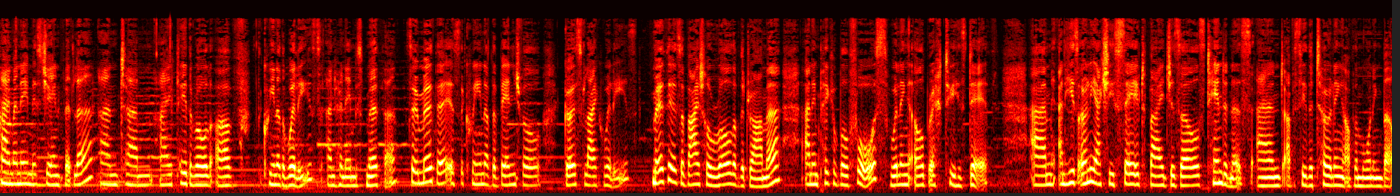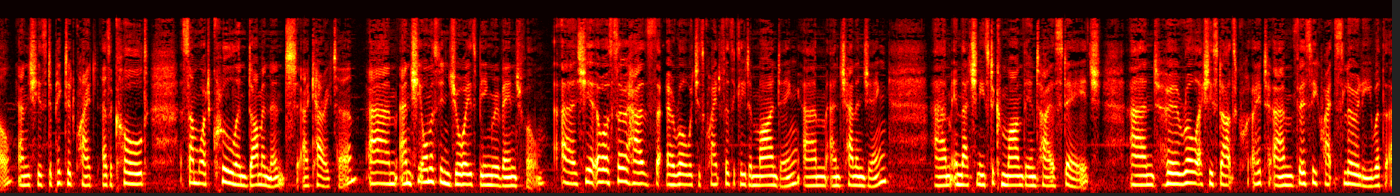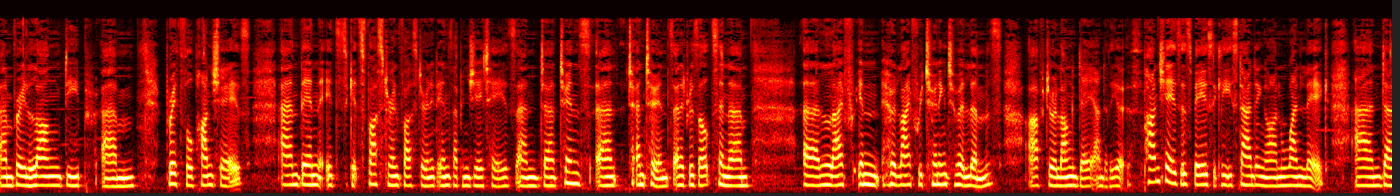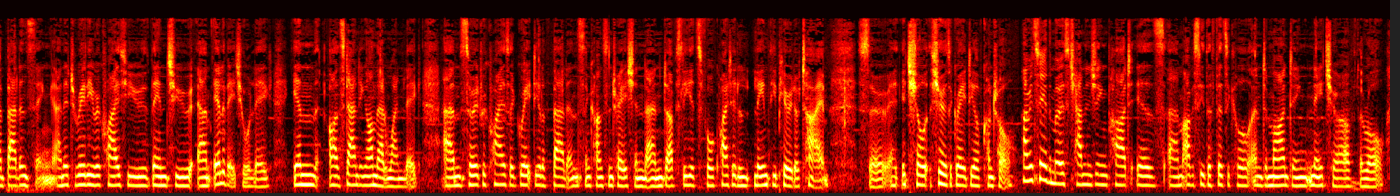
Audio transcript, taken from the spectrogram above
Hi, my name is Jane Fiddler, and um, I play the role of the Queen of the Willies, and her name is Myrtha. So, Myrtha is the Queen of the vengeful, ghost like Willies. Myrtha is a vital role of the drama, an impeccable force, willing Albrecht to his death. Um, and he's only actually saved by Giselle's tenderness and obviously the tolling of the morning bell. And she's depicted quite as a cold, somewhat cruel and dominant uh, character. Um, and she almost enjoys being revengeful. Uh, she also has a role which is quite physically demanding um, and challenging. Um, in that she needs to command the entire stage. And her role actually starts quite, um, firstly, quite slowly with um, very long, deep, um, breathful penchés, and then it gets faster and faster, and it ends up in jetés and uh, turns and, and turns, and it results in um, life in her life returning to her limbs after a long day under the earth. Penchés is basically standing on one leg and uh, balancing, and it really requires you then to um, elevate your leg in uh, standing on that one leg. Um, so it requires a great deal of balance and concentration, and obviously it's for quite a lengthy period of time. So it show, shows a great deal of control. I would say the most challenging part is um, obviously the physical and demanding nature of the role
